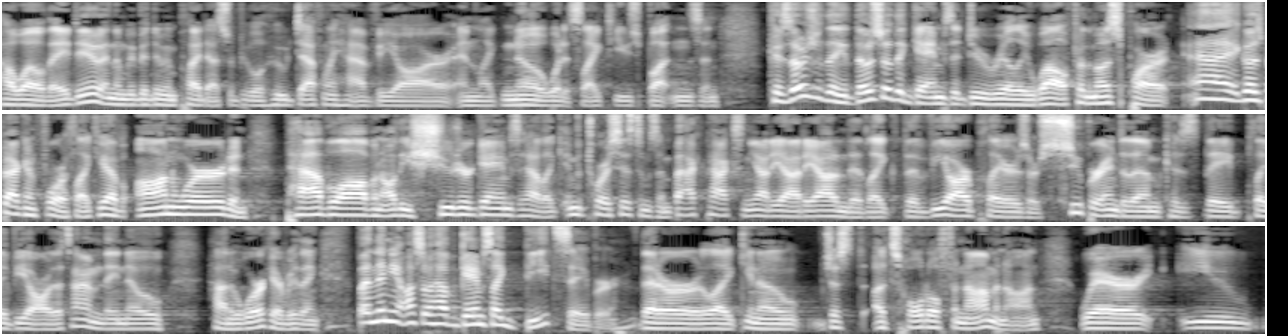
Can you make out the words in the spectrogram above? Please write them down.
how well they do. And then we've been doing play tests with people who definitely have VR and like know what it's like to use buttons. And cause those are the, those are the games that do really well for the most part. Eh, it goes back and forth. Like you have Onward and Pavlov and all these shooter games that have like inventory systems and backpacks and yada, yada, yada. And they like the VR players are super into them because they play VR all the time. They know how to work everything. But then you also have games like Beat Saber that are like, you know, just a total phenomenon where you,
